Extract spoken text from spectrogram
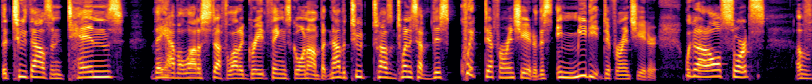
the 2010s, they have a lot of stuff, a lot of great things going on. But now the 2020s have this quick differentiator, this immediate differentiator. We got all sorts of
